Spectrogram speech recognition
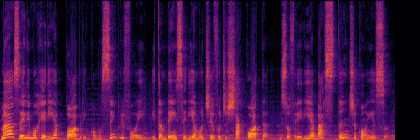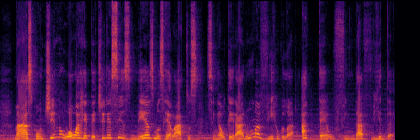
mas ele morreria pobre, como sempre foi, e também seria motivo de chacota e sofreria bastante com isso mas continuou a repetir esses mesmos relatos sem alterar uma vírgula até o fim da vida.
